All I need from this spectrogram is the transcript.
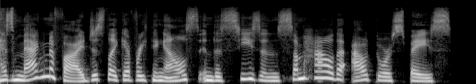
has magnified just like everything else in the season. Somehow the outdoor space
